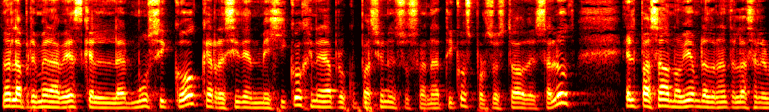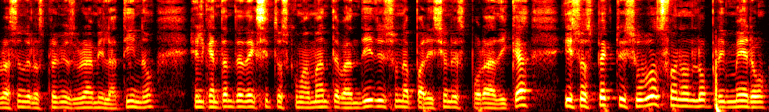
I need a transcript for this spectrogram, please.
No es la primera vez que el músico que reside en México genera preocupación en sus fanáticos por su estado de salud. El pasado noviembre, durante la celebración de los premios Grammy Latino, el cantante de éxitos como Amante Bandido hizo una aparición esporádica y su aspecto y su voz fueron lo primero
